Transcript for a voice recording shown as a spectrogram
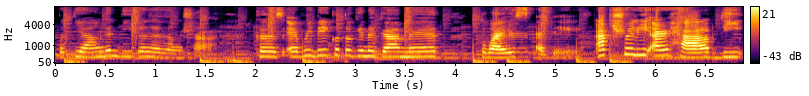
But yeah, hanggang dito na lang siya. Because everyday ko to ginagamit twice a day. Actually, I have the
